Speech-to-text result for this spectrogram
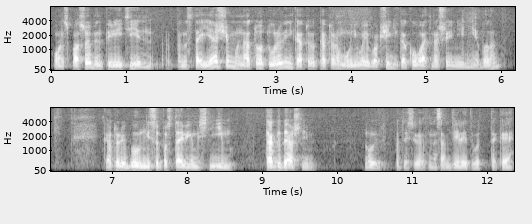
он способен перейти по-настоящему на тот уровень, к которому у него вообще никакого отношения не было, который был несопоставим с ним тогдашним. Ну, то есть, на самом деле, это вот такая, э,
